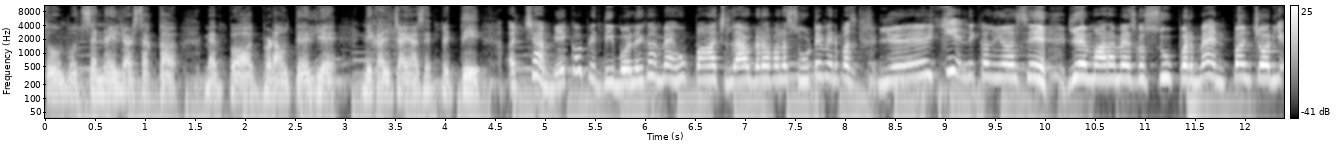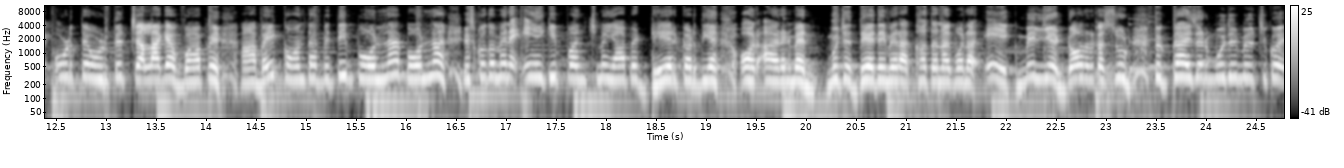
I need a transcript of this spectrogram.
तू मुझसे नहीं लड़ सकता। मैं बहुत बड़ा हूँ तेरे लिए। निकल जा यहाँ से पित्ती अच्छा मेरे को पिद्दी बोलेगा, मैं हूँ पाँच लाख डॉलर वाला सूट है मेरे पास। ये ये निकल यहाँ से। ये मारा मैं इसको, सुपरमैन, पंच और ये उड़ते उड़ते चला गया वहाँ पे। हाँ भाई, कौन था पिद्दी? बोलना बोलना। इसको तो मैंने एक ही पंच में यहाँ पे ढेर कर दिया और आयरन मैन मुझे दे दे मेरा खतरनाक वाला एक मिलियन डॉलर का सूट तो गाइजर मुझे मिल चुका है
